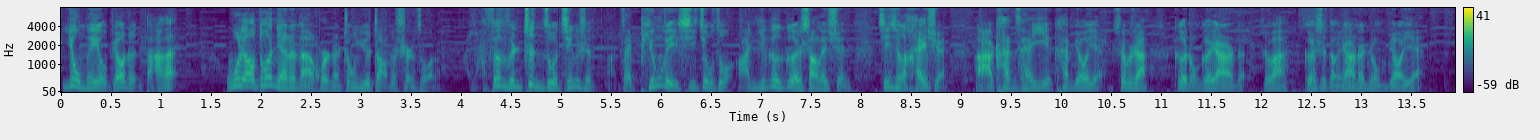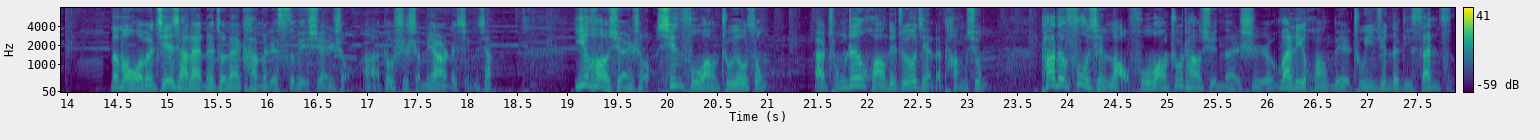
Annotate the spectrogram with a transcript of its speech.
又没有标准答案，无聊多年的南会呢，终于找到事儿做了。呀，纷纷振作精神啊，在评委席就坐啊，一个个上来选进行海选啊，看才艺，看表演，是不是？各种各样的是吧？各式等样的这种表演。那么我们接下来呢，就来看看这四位选手啊，都是什么样的形象。一号选手新福王朱由崧啊，崇祯皇帝朱由检的堂兄，他的父亲老福王朱常洵呢，是万历皇帝朱翊钧的第三子。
